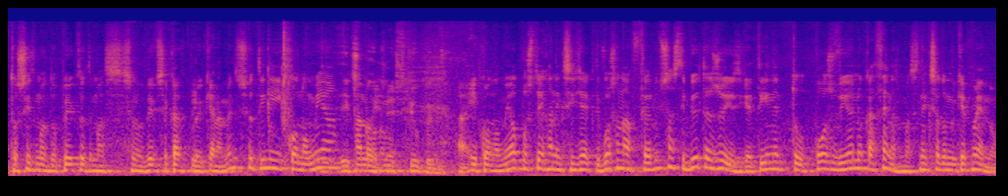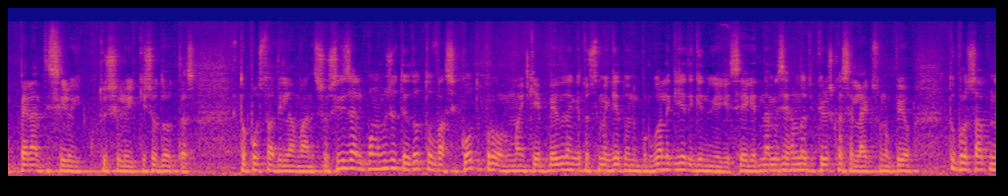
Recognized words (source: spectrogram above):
το σύνθημα το οποίο έκτοτε μας συνοδεύει σε κάθε εκλογική αναμέτρηση ότι είναι η οικονομία It's ανόητη. economy stupid. Α, Η οικονομία, όπως το είχαν εξηγήσει ακριβώς, αναφέρονταν στην ποιότητα ζωής. Γιατί είναι το πώς βιώνει ο καθένας μας. Είναι εξατομικευμένο πέραν της συλλογική, συλλογικής οντότητας. Το πώς το αντιλαμβάνει. Ο ΣΥΡΙΖΑ λοιπόν νομίζω ότι εδώ το βασικό του πρόβλημα και έδωταν και το στήμα και για τον Υπουργό αλλά και για την καινούργια ηγεσία. Γιατί να μην ξεχνάμε ότι ο κ. Κασελάκης, τον οποίο του προσάπτουν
